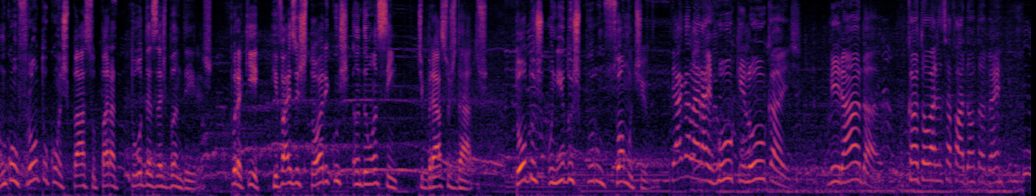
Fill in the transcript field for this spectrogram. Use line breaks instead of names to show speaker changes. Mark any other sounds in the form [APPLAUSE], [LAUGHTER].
um confronto com espaço para todas as bandeiras. Por aqui, rivais históricos andam assim, de braços dados, todos unidos por um só motivo.
Tem a galera aí, Hulk, Lucas, Miranda, o cantor Wesley Safadão também.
